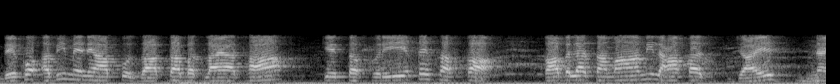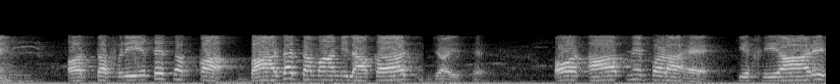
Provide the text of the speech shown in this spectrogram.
देखो, अभी मैंने आपको जबता बतलाया था कि तफरीक सफ़ा कबला तमामिल आकद, जायज़ नहीं। और तफरीक सफ़ा बाद तमाम इलाकात जायज़ है। और आपने पढ़ा है कि खियार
